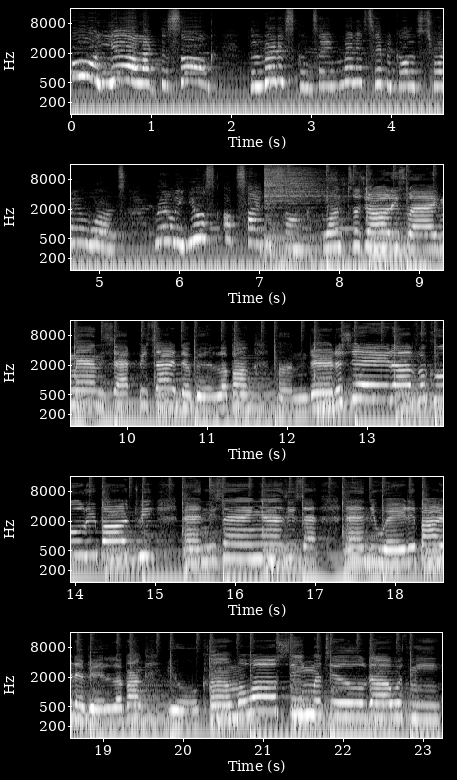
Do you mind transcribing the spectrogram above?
Oh yeah, I like the song. The lyrics contain many typical Australian words rarely used outside the song. Once a jolly swagman sat beside the billabong under the shade of a coolibah tree, and he sang as he sat and he waited by the billabong. You'll come a waltzing Matilda with me.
